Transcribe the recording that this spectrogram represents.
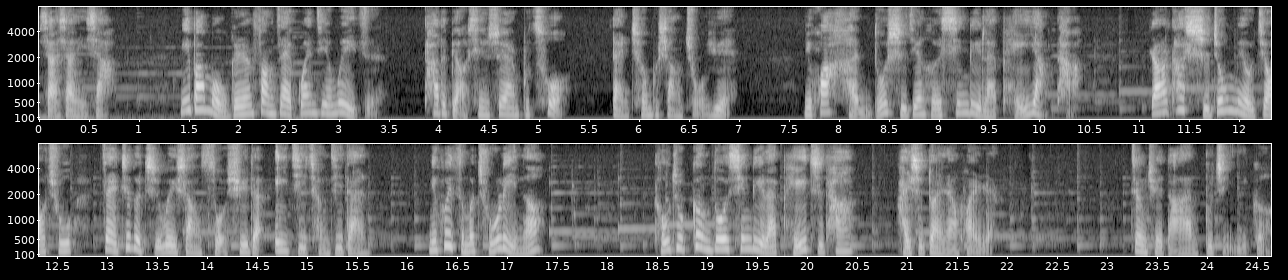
想象一下，你把某个人放在关键位置，他的表现虽然不错，但称不上卓越。你花很多时间和心力来培养他，然而他始终没有交出在这个职位上所需的 A 级成绩单，你会怎么处理呢？投注更多心力来培植他？还是断然换人？正确答案不止一个。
